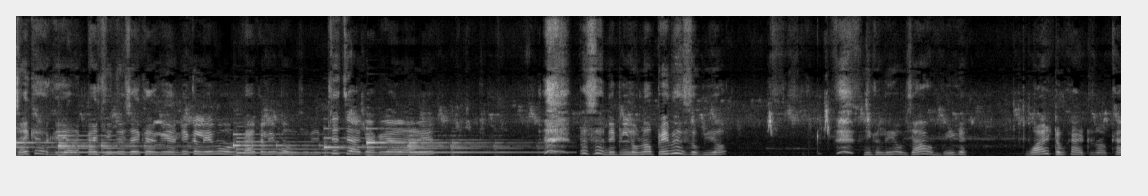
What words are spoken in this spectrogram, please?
ရိုက်ခံကြရပန်းချင်းတွေရိုက်ခံကြရနေကလေးမို့ငါကလေးမို့ဆိုပြီးပြစ်ကြခံကြရတာလေပတ်စံနေပြီးလုံလောက်ပေးမယ်ဆိုပြီးတော့ဒီကလေးကိုရအောင်မေးခဲ့ဝိုင်းဒုက္ခတော်တော်ခံ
